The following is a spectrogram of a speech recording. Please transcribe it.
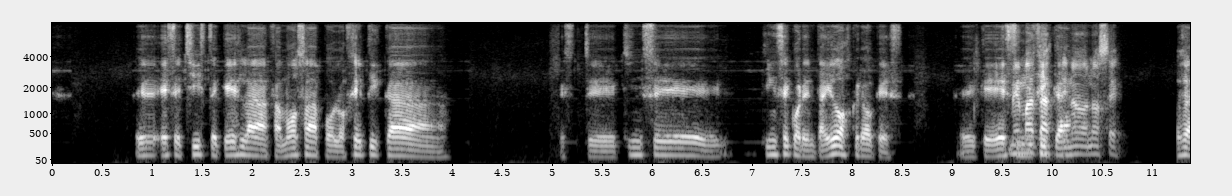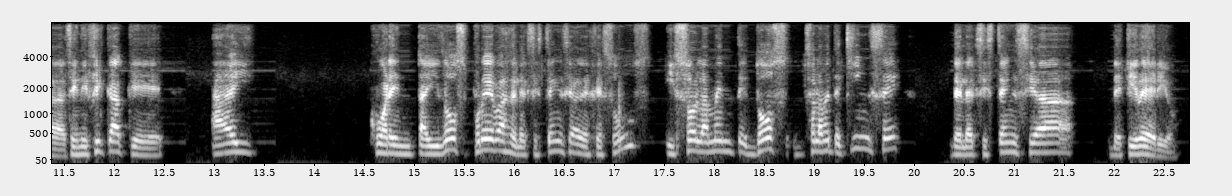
e, ese chiste que es la famosa apologética este, 15, 1542 creo que es. Eh, que es, Me mataste, no, no sé. O sea, significa que hay 42 pruebas de la existencia de Jesús y solamente dos, solamente 15 de la existencia de Tiberio,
